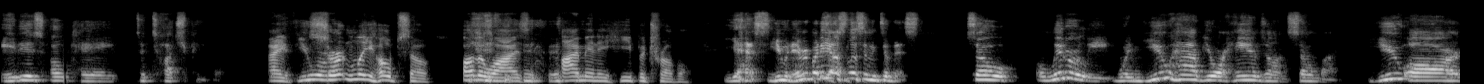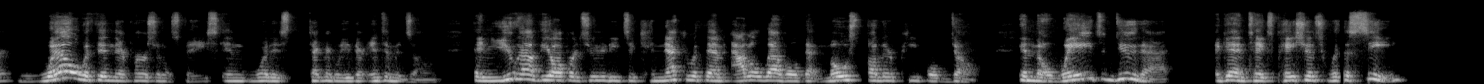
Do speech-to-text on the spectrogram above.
It is okay to touch people. I if you certainly hope so. Otherwise, I'm in a heap of trouble. Yes, you and everybody else listening to this. So, literally, when you have your hands on somebody, you are well within their personal space in what is technically their intimate zone. And you have the opportunity to connect with them at a level that most other people don't. And the way to do that, again, takes patience with a C,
